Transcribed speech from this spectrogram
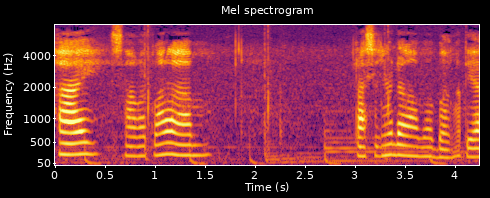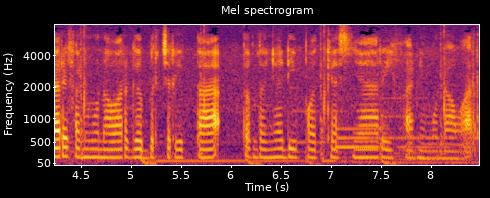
Hai, selamat malam. Rasanya udah lama banget ya Rifani Munawar gak bercerita Tentunya di podcastnya Rifani Munawar.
